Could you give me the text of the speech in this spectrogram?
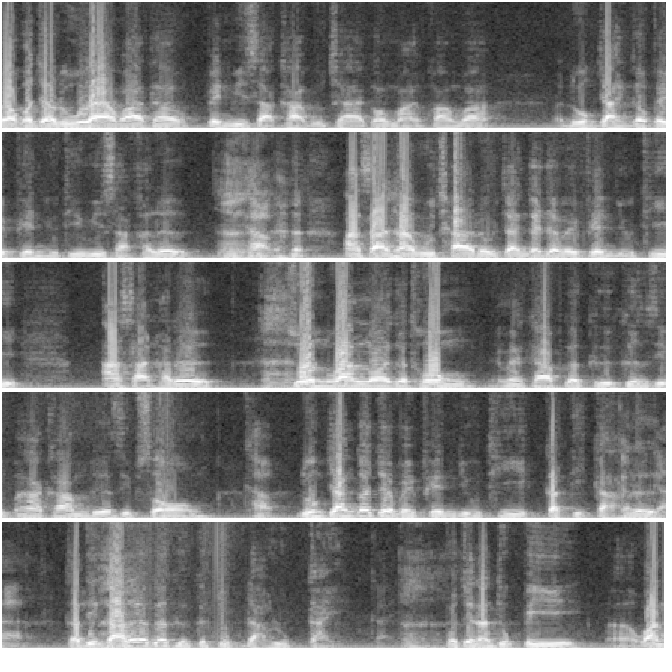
เราก็จะรู้แล้วว่าถ้าเป็นวิสาขาบูชาก็หมายความว่าดวงจันทร์ก็ไปเพ็ญอยู่ที่วิสาขฤกษ์อ่าครับอาสาฬหบูชาดวงจันทร์ก็จะไปเพ็ญอยู่ที่อาสาฬหฤกษ์อ่าส่วนวันลอยกระทงเห็นไหมครับ ก็คือขึ้น 15ค่ำเดือน 12ครับดวงจันทร์ก็จะไปเพ็ญอยู่ที่กติกาฤกษ์กติกากติกาฤกษ์ก็คือกระจุกดาวลูกไก่ไก่อ่าเพ ราะฉะนั้นทุกปีเอ่อวัน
